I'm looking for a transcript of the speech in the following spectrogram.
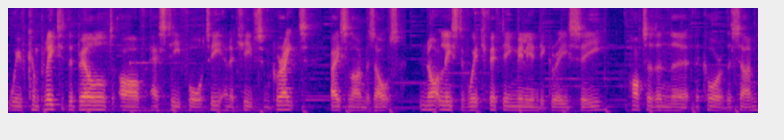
We've completed the build of ST40 and achieved some great baseline results, not least of which 15 million degrees C, hotter than the, the core of the sun.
